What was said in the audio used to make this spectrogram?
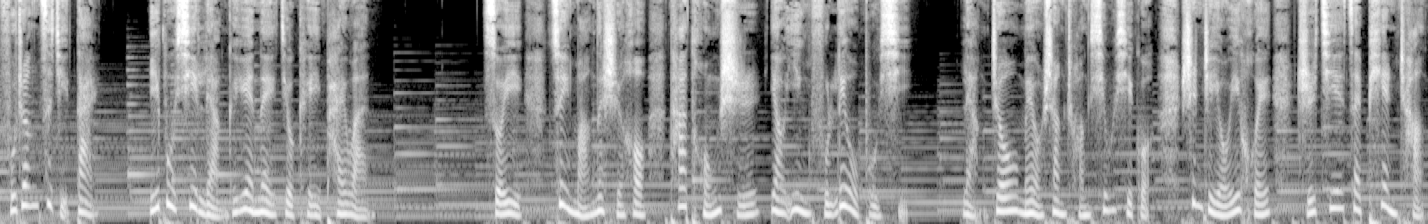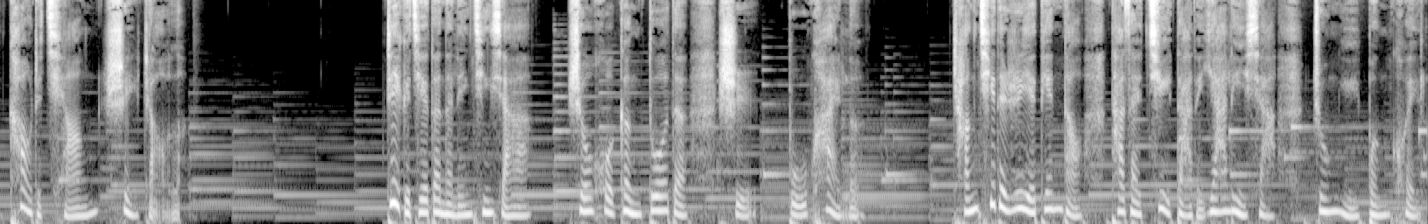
服装自己带，一部戏两个月内就可以拍完。所以最忙的时候，她同时要应付六部戏，两周没有上床休息过，甚至有一回直接在片场靠着墙睡着了。这个阶段的林青霞。收获更多的是不快乐，长期的日夜颠倒，她在巨大的压力下终于崩溃了。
